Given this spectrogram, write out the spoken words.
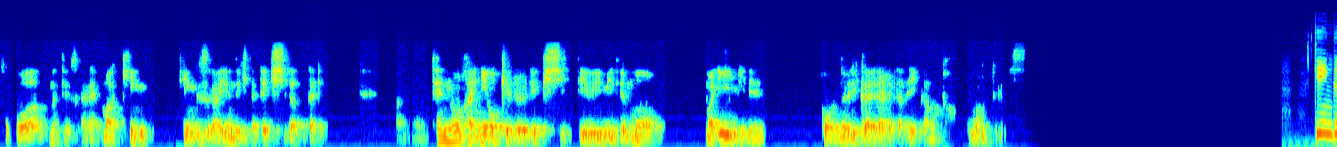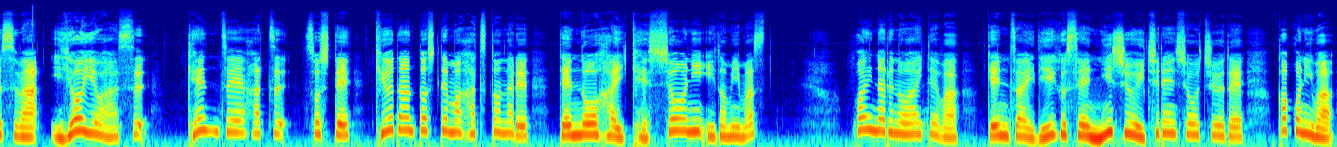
そこは、なんていうんですかね、まあキンキングスが歩んできた歴史だったり、あの天皇杯における歴史っていう意味でも、まあいい意味でこう塗り替えられたらいいかなと思っています。キングスはいよいよ明日、県勢初、そして球団としても初となる天皇杯決勝に挑みます。ファイナルの相手は現在リーグ戦21連勝中で過去には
